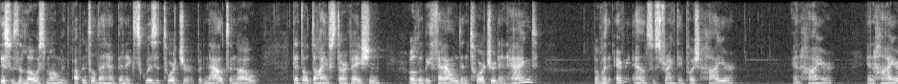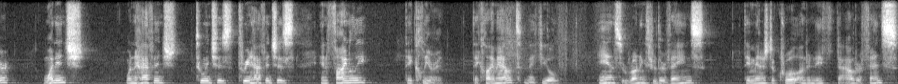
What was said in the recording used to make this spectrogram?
This was the lowest moment. Up until then had been exquisite torture, but now to know that they'll die of starvation or they'll be found and tortured and hanged. But with every ounce of strength, they push higher and higher and higher, one inch, one and a half inch, two inches, three and a half inches, and finally they clear it. They climb out and they feel ants running through their veins. They managed to crawl underneath the outer fence,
